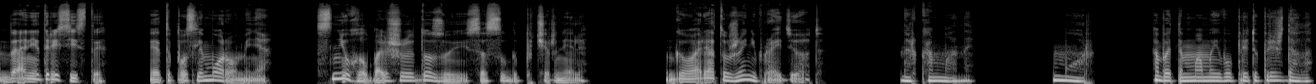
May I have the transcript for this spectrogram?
«Да не трясись ты. Это после мора у меня. Снюхал большую дозу, и сосуды почернели. Говорят, уже не пройдет. Наркоманы. Мор. Об этом мама его предупреждала.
